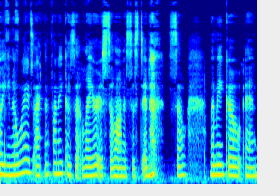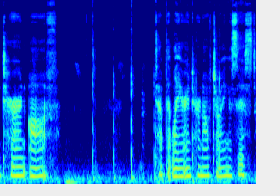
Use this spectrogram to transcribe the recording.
Oh, you know why it's acting funny? Because that layer is still on assisted. so let me go and turn off, tap that layer and turn off drawing assist.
